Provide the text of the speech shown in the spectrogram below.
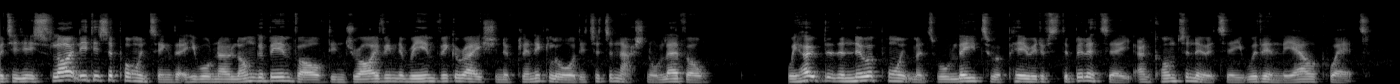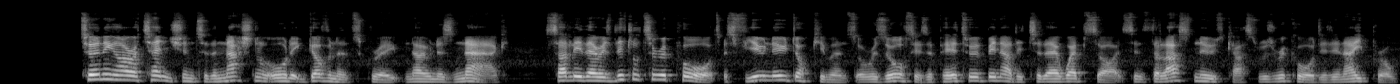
but it is slightly disappointing that he will no longer be involved in driving the reinvigoration of clinical audit at a national level. We hope that the new appointments will lead to a period of stability and continuity within the ELQUIT. Turning our attention to the National Audit Governance Group, known as NAG, sadly there is little to report as few new documents or resources appear to have been added to their website since the last newscast was recorded in April.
